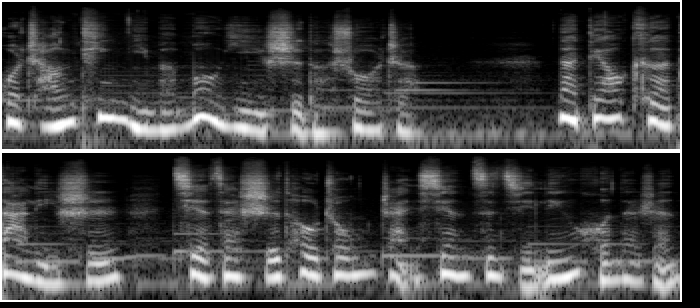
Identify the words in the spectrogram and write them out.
我常听你们梦呓似的说着。那雕刻大理石且在石头中展现自己灵魂的人，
